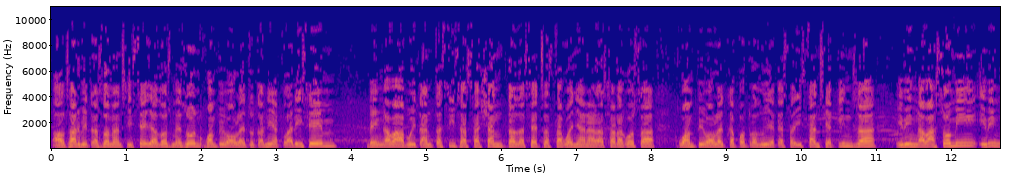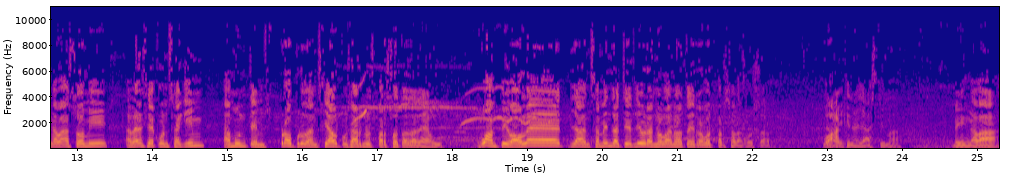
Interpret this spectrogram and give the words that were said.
Els àrbitres donen cistella, dos més un. Juanpi Baulet ho tenia claríssim. Vinga, va, 86 a 60, de 16 està guanyant ara Saragossa, Juan Pibaulet que pot reduir aquesta distància a 15, i vinga, va, som-hi, i vinga, va, som-hi, a veure si aconseguim amb un temps prou prudencial posar-nos per sota de 10. Juan Pibaulet, llançament de tir lliure, no la nota i rebot per Saragossa. Uah, quina llàstima. Vinga, va,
